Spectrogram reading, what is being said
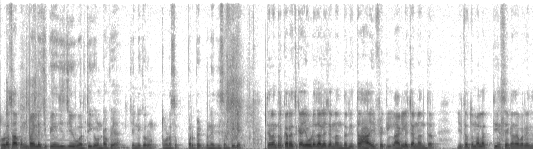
थोडासा आपण बैलाची पी जी वरती घेऊन टाकूया जेणेकरून थोडंसं परफेक्टपणे दिसेल ठीक आहे? त्यानंतर करायचं काय? एवढं झाल्याच्यानंतर इथं हा इफेक्ट लागल्याच्या नंतर इथं तुम्हाला तीन सेकंदापर्यंत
